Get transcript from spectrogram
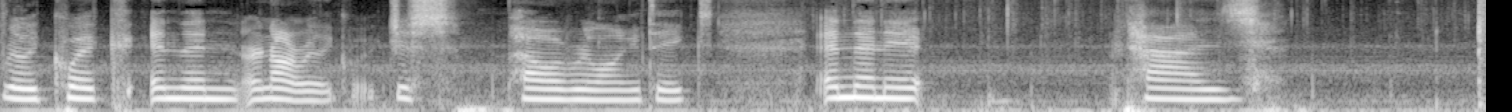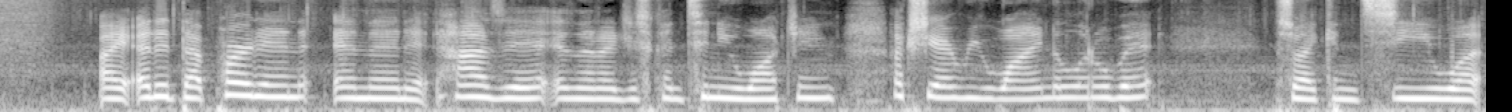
really quick and then or not really quick just however long it takes. And then it has I edit that part in and then it has it and then I just continue watching. Actually I rewind a little bit so I can see what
